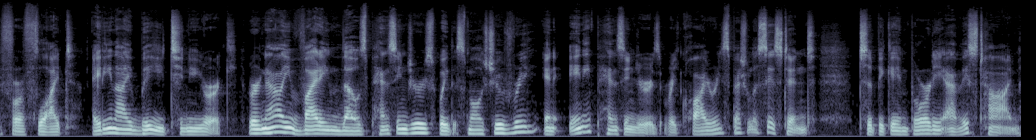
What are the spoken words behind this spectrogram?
for flight 89B to New York. We're now inviting those passengers with small children and any passengers requiring special assistance to begin boarding at this time.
